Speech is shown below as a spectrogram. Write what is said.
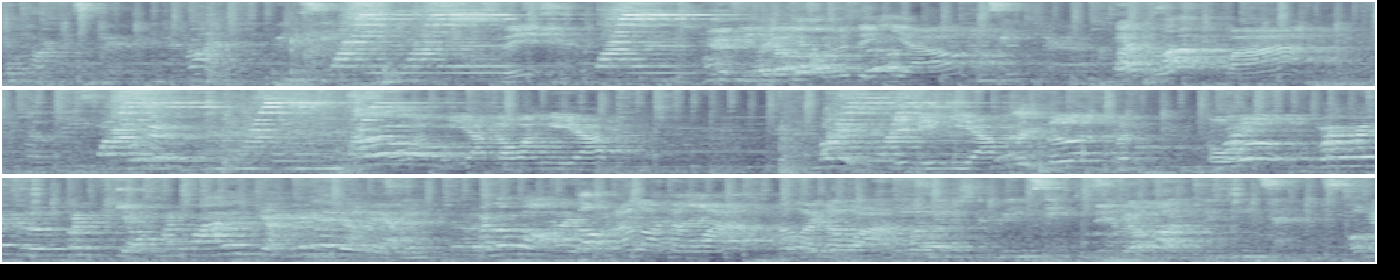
New target square and run the green safety นี่ยืนสีเขียวยืนสีเขียว safety area. ฟ้า But please เหยียบระวังเหยียบนี่มีเหยียบมันเลื่อนมันโอเวอร์ ไม่ คือมันเขียวมันฟ้าแล้วเหยียบไม่ได้เลยอะมันต้องรออะไรก่อนแล้วรอจังหวะต้องรอจังหวะ reach the green safety zone in 15 seconds. โอเค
